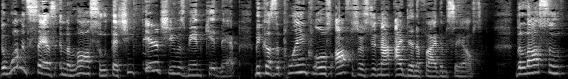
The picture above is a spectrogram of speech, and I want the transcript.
The woman says in the lawsuit that she feared she was being kidnapped because the plainclothes officers did not identify themselves. The lawsuit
